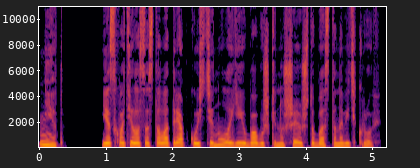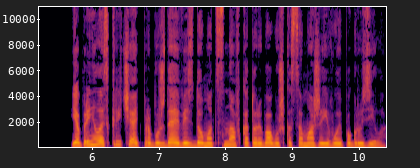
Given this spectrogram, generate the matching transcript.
«Нет». Я схватила со стола тряпку и стянула ею бабушкину шею, чтобы остановить кровь. Я принялась кричать, пробуждая весь дом от сна, в который бабушка сама же его и погрузила.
